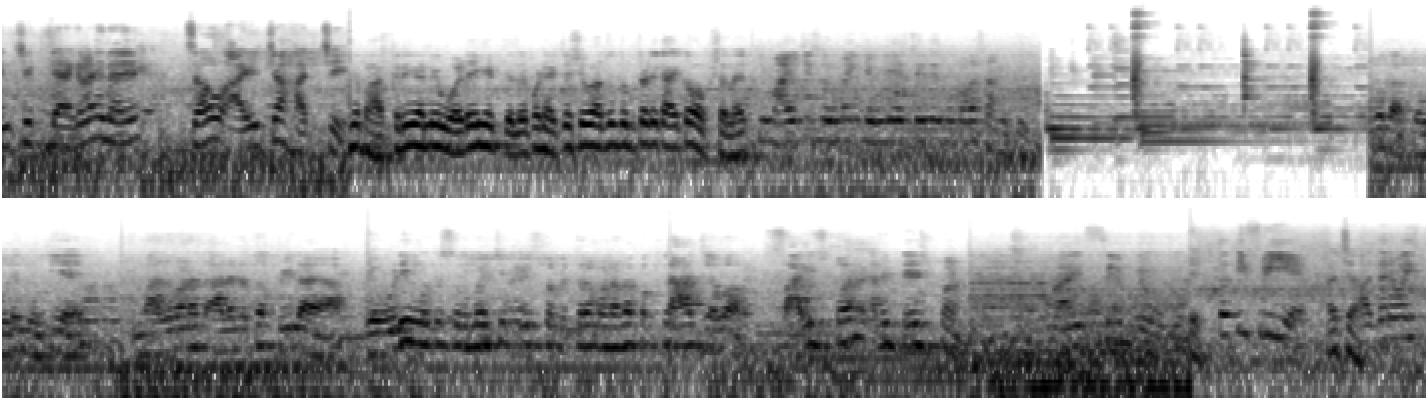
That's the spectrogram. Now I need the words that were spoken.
यांची टॅगलाईन आहे चव आईच्या हातची. भाकरी आणि वडे घेतलेले पण ह्याच्याशिवाय अजून तुमच्याकडे काय काय ऑप्शन आहेत? माईची सुरमई केवढी असते ते तुम्हाला सांगते. बघा केवढी मोठी आहे. मालवणात आल्यानंतर फील आहे हा. एवढी मोठी सुरमईची पीस तो मित्र म्हणाला फक्त हा जवाब साईज पण आणि टेस्ट पण. प्राइस सेम ठेवतो. तर ती फ्री आहे. अच्छा. अदरवाईज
